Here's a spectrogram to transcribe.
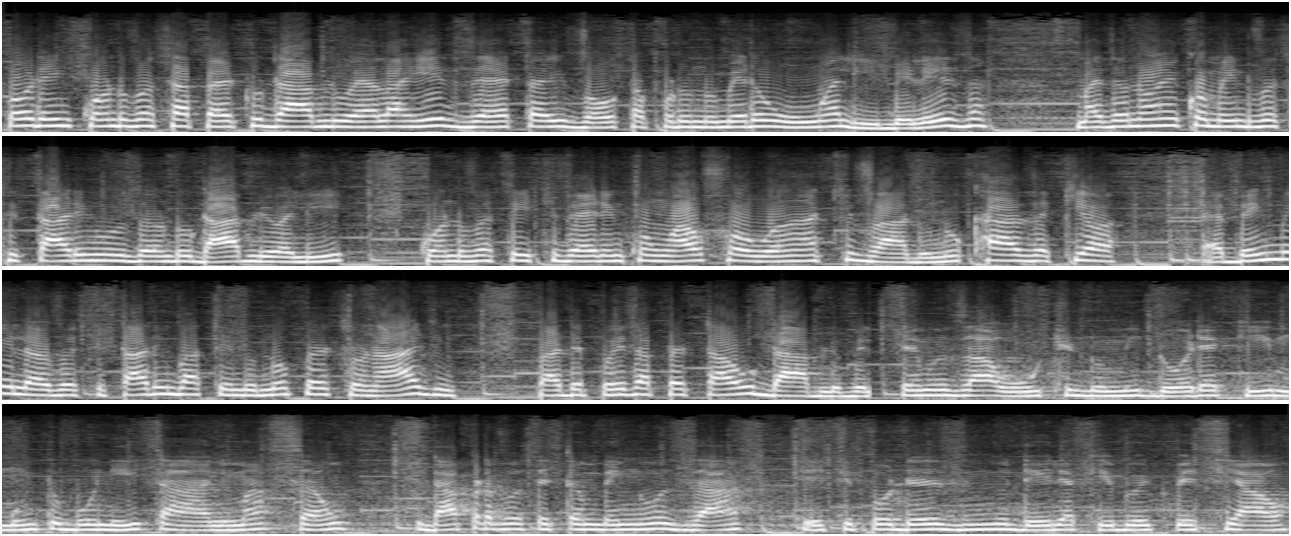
porém quando você aperta o W, ela reseta e volta pro número 1 ali, beleza? Mas eu não recomendo vocês estarem usando o W ali quando vocês estiverem com o Alpha One ativado. No caso aqui, ó, é bem melhor vocês estarem batendo no personagem para depois apertar o W. Temos a ult do Midori aqui, muito bonita a animação. Dá para você também usar esse poderzinho dele aqui do especial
